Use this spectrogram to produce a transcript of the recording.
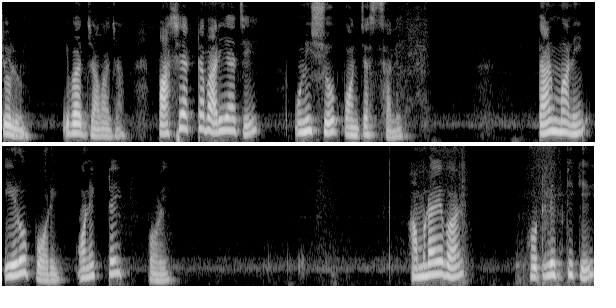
চলুন, এবার যাওয়া যাক। পাশে একটা বাড়ি আছে উনিশশো পঞ্চাশ সালে। তার মানে এরও পরে, অনেকটাই পরে। আমরা এবার হোটেলের দিকে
